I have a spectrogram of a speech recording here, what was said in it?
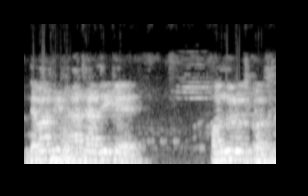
দেবাশিস আচার্যকে অনুরোধ করছি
